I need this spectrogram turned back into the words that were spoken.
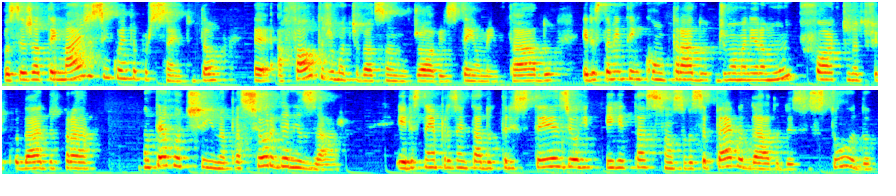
você já tem mais de 50%. Então, é, a falta de motivação dos jovens tem aumentado, eles também têm encontrado de uma maneira muito forte uma dificuldade para manter a rotina, para se organizar eles têm apresentado tristeza e irritação. Se você pega o dado desse estudo,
